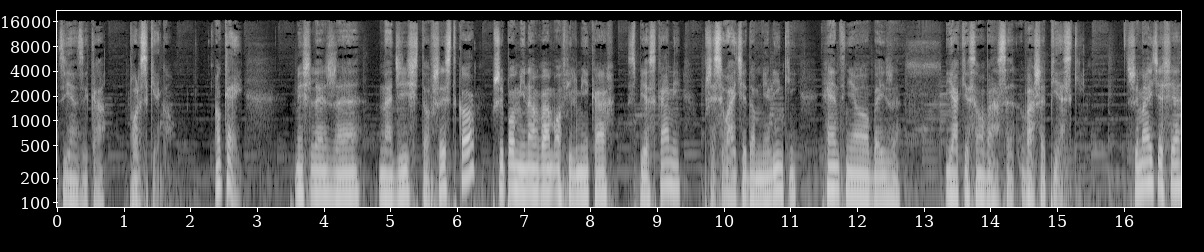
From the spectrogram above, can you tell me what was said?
z języka polskiego. Ok, myślę, że na dziś to wszystko. Przypominam Wam o filmikach z pieskami. Przysyłajcie do mnie linki. Chętnie obejrzę, jakie są wasze, wasze pieski. Trzymajcie się.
